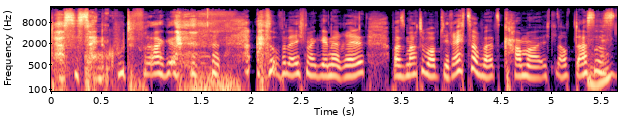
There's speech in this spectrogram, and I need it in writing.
Das ist eine gute Frage. Also vielleicht mal generell, was macht überhaupt die Rechtsanwaltskammer? Ich glaube, das mhm, ist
